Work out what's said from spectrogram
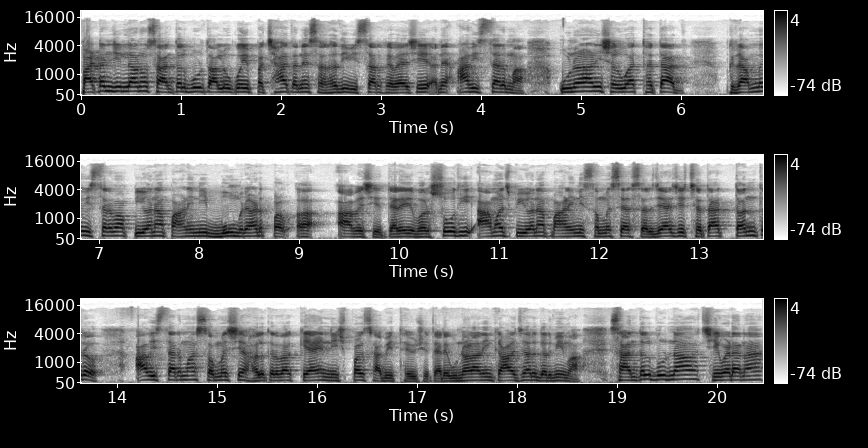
પાટણ જિલ્લાનો સાંતલપુર તાલુકો એ પછાત અને સરહદી વિસ્તાર કહેવાય છે અને આ વિસ્તારમાં ઉનાળાની શરૂઆત થતાં જ ગ્રામ્ય વિસ્તારમાં પીવાના પાણીની બૂમરાડ આવે છે. ત્યારે વર્ષોથી આમ જ પીવાના પાણીની સમસ્યા સર્જાય છે. છતાં તંત્ર આ વિસ્તારમાં સમસ્યા હલ કરવા ક્યાંય નિષ્ફળ સાબિત થયું છે. ત્યારે ઉનાળાની કાળઝાળ ગરમીમાં સાંતલપુરના છેવાડાના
